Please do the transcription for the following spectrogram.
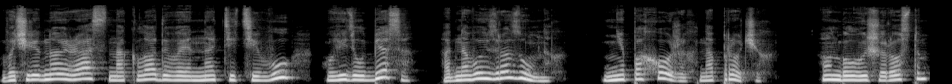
В очередной раз, накладывая на тетиву, увидел беса, одного из разумных, не похожих на прочих. Он был выше ростом,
